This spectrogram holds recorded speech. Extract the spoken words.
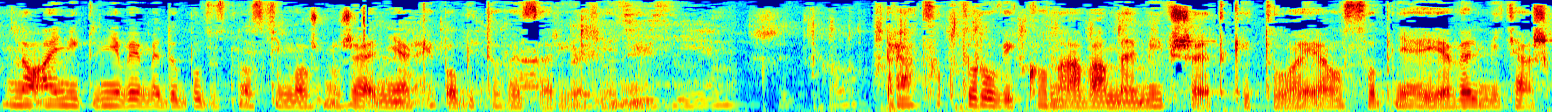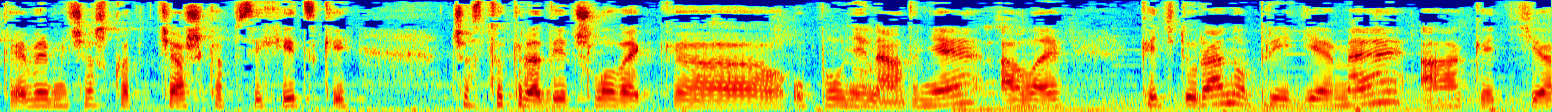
No aj nikdy nevieme do budúcnosti možno, že aj nejaké pobytové zariadenie. Prácu, ktorú vykonávame my všetky tu, a ja osobne je veľmi ťažká, je veľmi ťažká, ťažká psychicky. Častokrát je človek uh, úplne na dne, ale keď tu ráno prídeme a keď uh,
